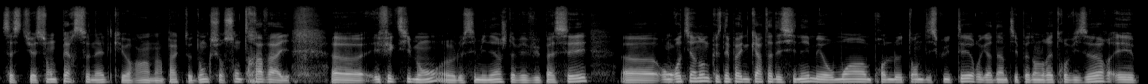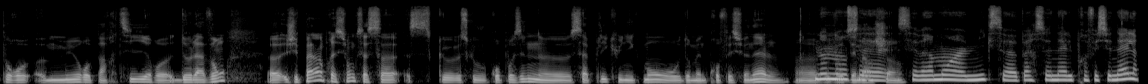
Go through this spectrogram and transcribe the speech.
sa situation personnelle qui aura un impact donc sur son travail. Euh, effectivement, euh, le séminaire, je l'avais vu passer. Euh, on retient donc que ce n'est pas une carte à dessiner, mais au moins prendre le temps de discuter, regarder un petit peu dans le rétroviseur et pour mieux repartir de l'avant. Euh, j'ai pas l'impression que, ça, ce que ce que vous proposez ne s'applique uniquement au domaine professionnel. Euh, non, non, c'est vraiment un mix euh, personnel-professionnel.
